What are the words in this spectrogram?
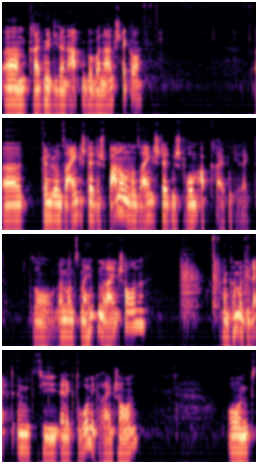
ähm, greifen wir die dann ab über Bananenstecker. Äh, können wir unsere eingestellte Spannung und unseren eingestellten Strom abgreifen direkt. So, wenn wir uns mal hinten reinschauen, dann können wir direkt in die Elektronik reinschauen. Und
